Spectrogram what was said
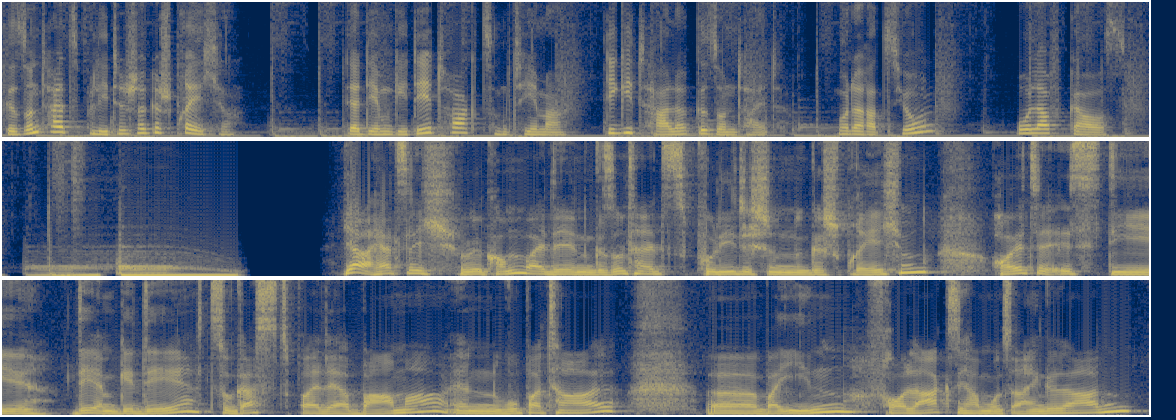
Gesundheitspolitische Gespräche. Der DMGD-Talk zum Thema digitale Gesundheit. Moderation Olaf Gauss. Ja, herzlich willkommen bei den gesundheitspolitischen Gesprächen. Heute ist die DMGD zu Gast bei der Barmer in Wuppertal. Äh, bei Ihnen, Frau Lag, Sie haben uns eingeladen.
